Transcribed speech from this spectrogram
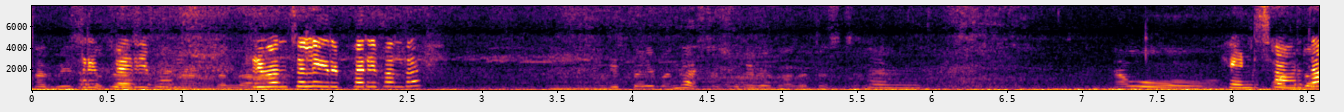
ಸರ್ವಿಸ್ ರಿಪೇರಿ ಬಂದು ಹಂಗಲ್ಲ ರೀ ಒಂದ್ಸಲ ರಿಪೇರಿ ಬಂದ್ರೆ? ರಿಪೇರಿ ಬಂದ್ರೆ ಅಷ್ಟು ಸುರಿಬೇಕಾಗುತ್ತೆ ಅಷ್ಟೇ. ನಾವು ಎಂಟು ಸಾವಿರದ?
